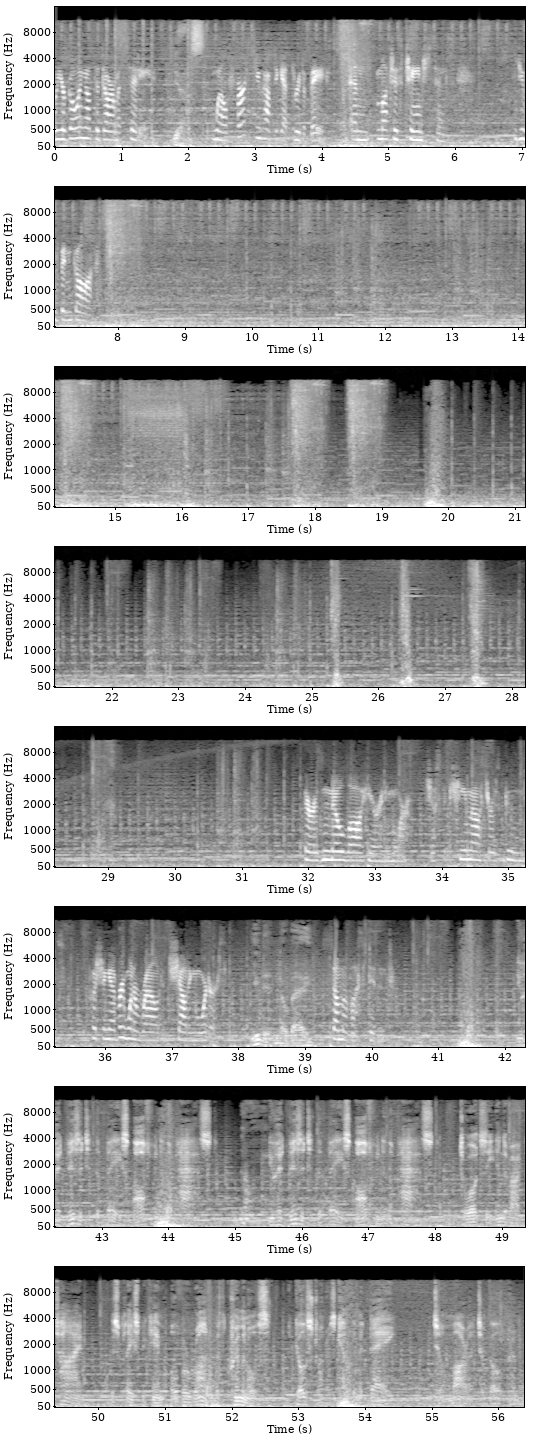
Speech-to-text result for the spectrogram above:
So you're going up to Dharma City. Yes. Well, first you have to get through the base, and much has changed since you've been gone. No law here anymore. Just the Keymaster's goons, pushing everyone around and shouting orders. You didn't obey. Some of us didn't. You had visited the base often in the past. You had visited the base often in the past. Towards the end of our time, this place became overrun with criminals. The Ghost Runners kept them at bay until Mara took over.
